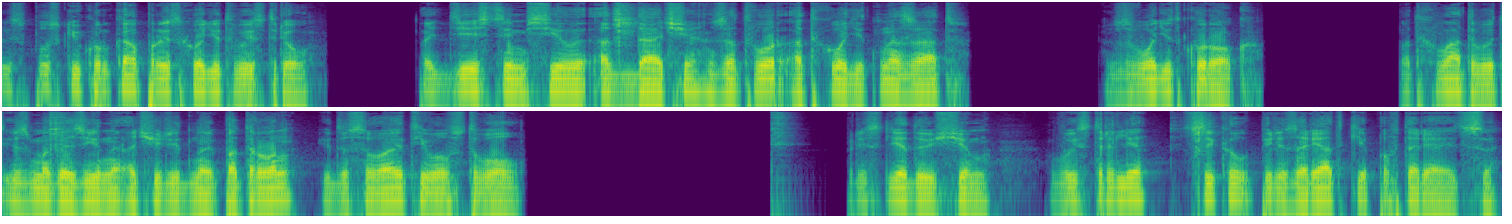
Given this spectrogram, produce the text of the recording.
При спуске курка происходит выстрел. Под действием силы отдачи затвор отходит назад, взводит курок, подхватывает из магазина очередной патрон и досылает его в ствол. При следующем выстреле цикл перезарядки повторяется.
